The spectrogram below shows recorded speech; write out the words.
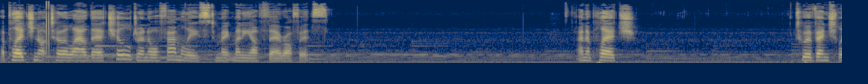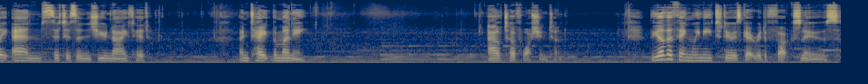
a pledge not to allow their children or families to make money off their office, and a pledge to eventually end Citizens United and take the money out of Washington. The other thing we need to do is get rid of Fox News.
